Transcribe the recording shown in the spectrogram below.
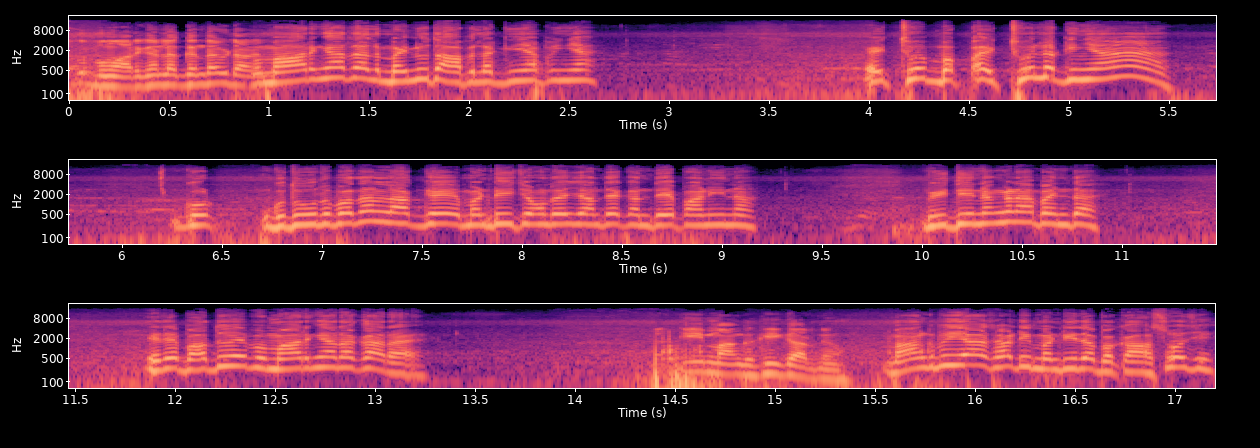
ਕੋਈ ਬਿਮਾਰੀਆਂ ਲੱਗਣ ਦਾ ਵੀ ਡਰ ਬਿਮਾਰੀਆਂ ਤਾਂ ਮੈਨੂੰ ਤਾਂ ਆਪ ਲੱਗੀਆਂ ਪਈਆਂ। ਇੱਥੋਂ ਬ- ਇੱਥੋਂ ਲੱਗੀਆਂ। ਗੁ- ਗਦੂਦ ਵਧਣ ਲੱਗ ਗਏ ਮੰਡੀ ਚ ਆਉਂਦੇ ਜਾਂਦੇ ਗੰਦੇ ਪਾਣੀ ਨਾਲ। ਬੀਦੀ ਲੰਘਣਾ ਪੈਂਦਾ। ਇਹਦੇ ਵਾਧੂ ਇਹ ਬਿਮਾਰੀਆਂ ਦਾ ਘਰ ਹੈ। ਤਾਂ ਕੀ ਮੰਗ ਕੀ ਕਰਦੇ ਹੋ? ਮੰਗ ਵੀ ਆ ਸਾਡੀ ਮੰਡੀ ਦਾ ਵਿਕਾਸ ਹੋ ਜੇ।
